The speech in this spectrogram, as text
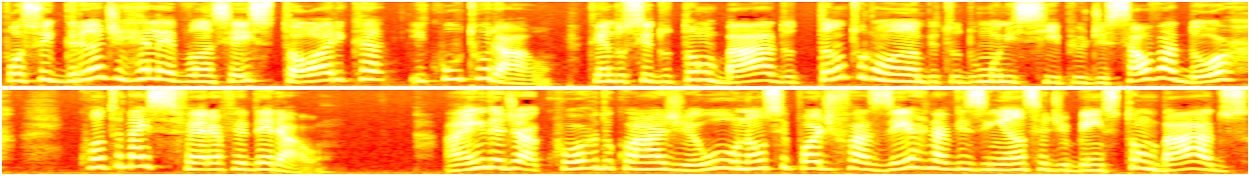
possui grande relevância histórica e cultural, tendo sido tombado tanto no âmbito do município de Salvador quanto na esfera federal. Ainda de acordo com a AGU, não se pode fazer na vizinhança de bens tombados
